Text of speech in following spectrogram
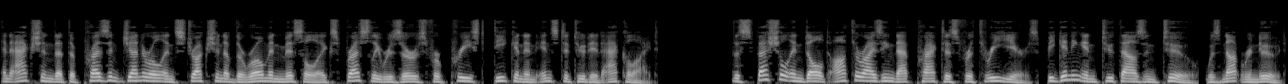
an action that the present general instruction of the Roman Missal expressly reserves for priest, deacon, and instituted acolyte. The special indult authorizing that practice for three years, beginning in 2002, was not renewed.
